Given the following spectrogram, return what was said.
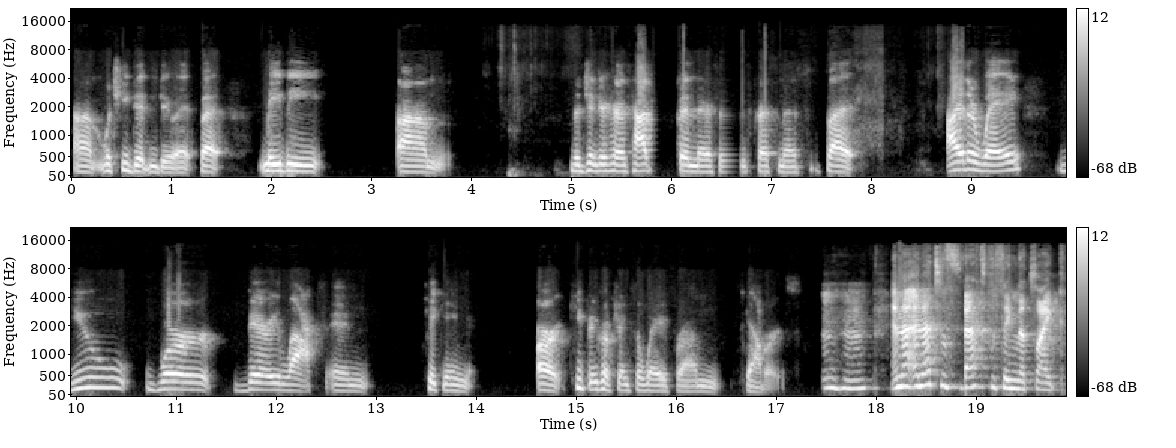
um, which he didn't do it, but maybe um, the ginger hairs have been there since Christmas. But either way, you were very lax in taking or keeping Crookshanks away from Scabbers. Mm-hmm. And that, and that's the, that's the thing that's like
